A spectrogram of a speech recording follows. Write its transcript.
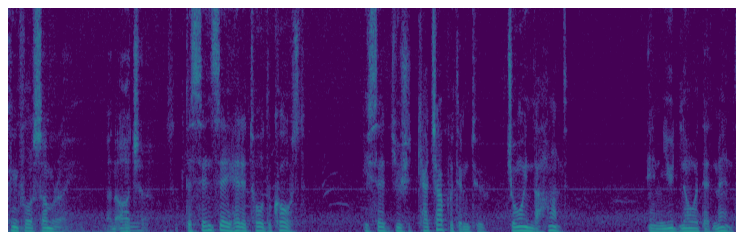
Looking for a samurai, an archer. The sensei headed toward the coast. He said you should catch up with him to join the hunt. And you'd know what that meant.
